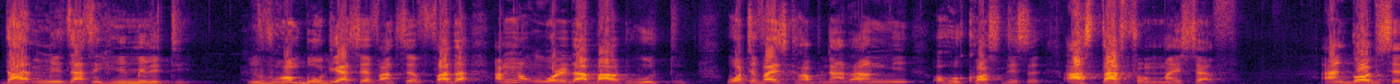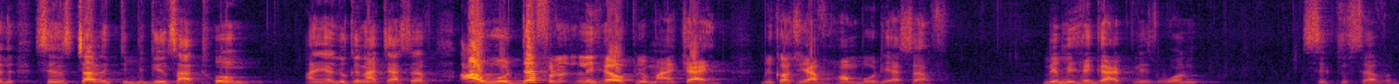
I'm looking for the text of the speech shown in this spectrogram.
That means that's a humility. You've humbled yourself and said, Father, I'm not worried about who, whatever is happening around me or who caused this. I'll start from myself. And God said, since charity begins at home and you're looking at yourself, I will definitely help you, my child, because you have humbled yourself. Give me Haggai, please, 1 6 to 7.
